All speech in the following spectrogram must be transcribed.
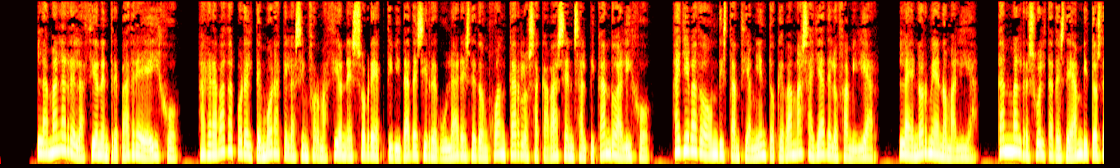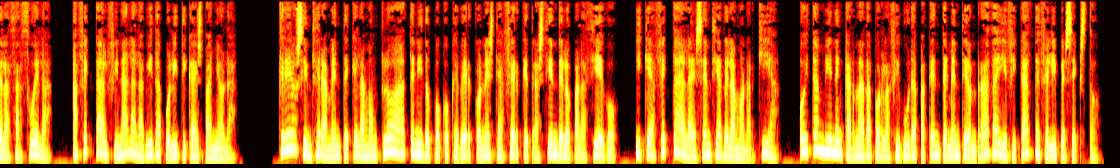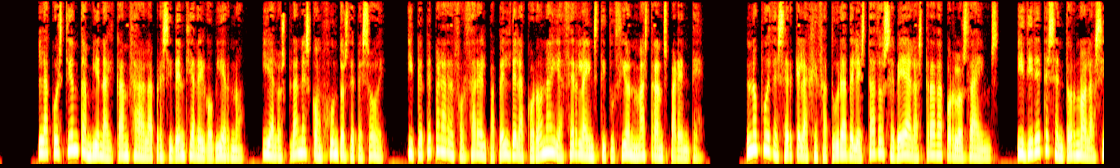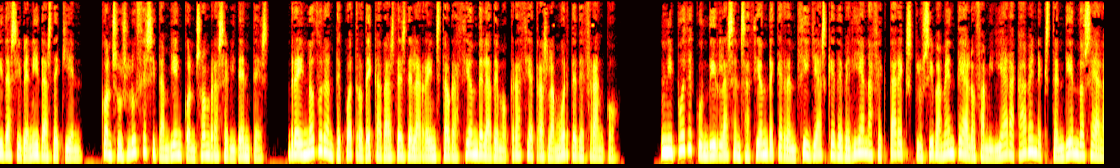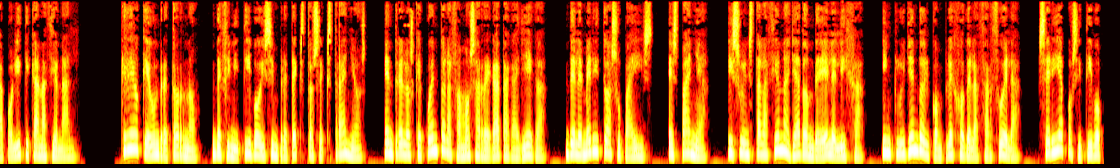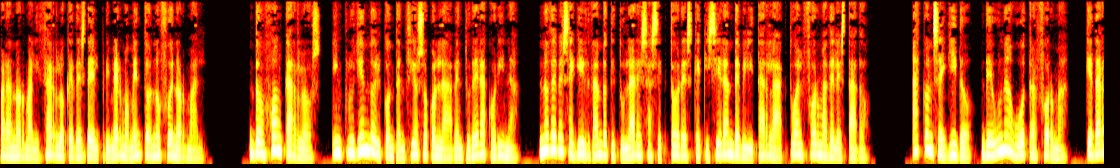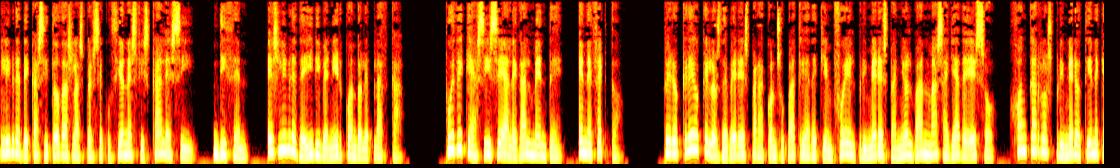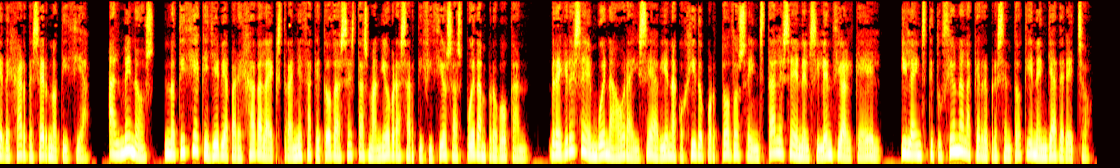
La mala relación entre padre e hijo, agravada por el temor a que las informaciones sobre actividades irregulares de don Juan Carlos acabasen salpicando al hijo, ha llevado a un distanciamiento que va más allá de lo familiar, la enorme anomalía, tan mal resuelta desde ámbitos de la zarzuela, afecta al final a la vida política española. Creo sinceramente que la Moncloa ha tenido poco que ver con este afer que trasciende lo palaciego, y que afecta a la esencia de la monarquía, hoy también encarnada por la figura patentemente honrada y eficaz de Felipe VI. La cuestión también alcanza a la presidencia del gobierno, y a los planes conjuntos de PSOE, y PP para reforzar el papel de la corona y hacer la institución más transparente. No puede ser que la jefatura del Estado se vea lastrada por los daims, y diretes en torno a las idas y venidas de quien, con sus luces y también con sombras evidentes, reinó durante cuatro décadas desde la reinstauración de la democracia tras la muerte de Franco. Ni puede cundir la sensación de que rencillas que deberían afectar exclusivamente a lo familiar acaben extendiéndose a la política nacional. Creo que un retorno, definitivo y sin pretextos extraños, entre los que cuento la famosa regata gallega, del emérito a su país, España, y su instalación allá donde él elija, incluyendo el complejo de la zarzuela, sería positivo para normalizar lo que desde el primer momento no fue normal. Don Juan Carlos, incluyendo el contencioso con la aventurera Corina, no debe seguir dando titulares a sectores que quisieran debilitar la actual forma del Estado. Ha conseguido, de una u otra forma, quedar libre de casi todas las persecuciones fiscales y, dicen, es libre de ir y venir cuando le plazca. Puede que así sea legalmente, en efecto. Pero creo que los deberes para con su patria de quien fue el primer español van más allá de eso, Juan Carlos I tiene que dejar de ser noticia. Al menos, noticia que lleve aparejada la extrañeza que todas estas maniobras artificiosas puedan provocan, regrese en buena hora y sea bien acogido por todos e instálese en el silencio al que él, y la institución a la que representó tienen ya derecho.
